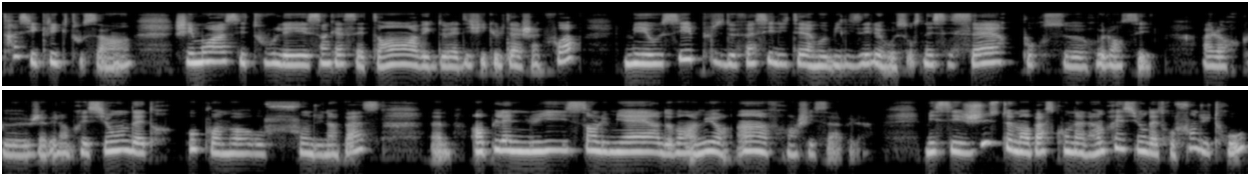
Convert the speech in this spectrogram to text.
très cyclique tout ça. Hein. Chez moi, c'est tous les 5 à 7 ans, avec de la difficulté à chaque fois, mais aussi plus de facilité à mobiliser les ressources nécessaires pour se relancer. Alors que j'avais l'impression d'être au point mort au fond d'une impasse, euh, en pleine nuit, sans lumière, devant un mur infranchissable mais c'est justement parce qu'on a l'impression d'être au fond du trou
